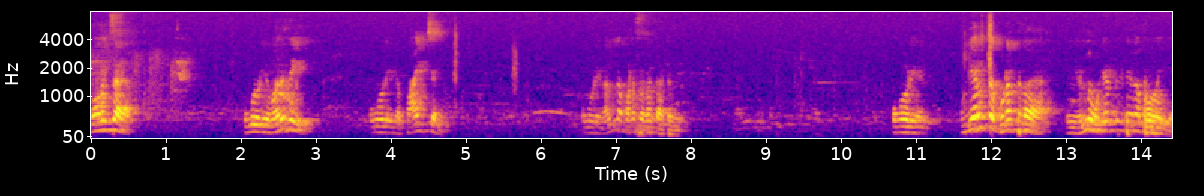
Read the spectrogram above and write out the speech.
மோகன் சார் உங்களுடைய வருகை உங்களுடைய இந்த பாய்ச்சல் உங்களுடைய நல்ல மனசை தான் காட்டுது. உங்களுடைய உயர்ந்த குணத்தில் நீங்கள் இன்னும் உயர்ந்துக்கிட்டே தான் போவீங்க.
